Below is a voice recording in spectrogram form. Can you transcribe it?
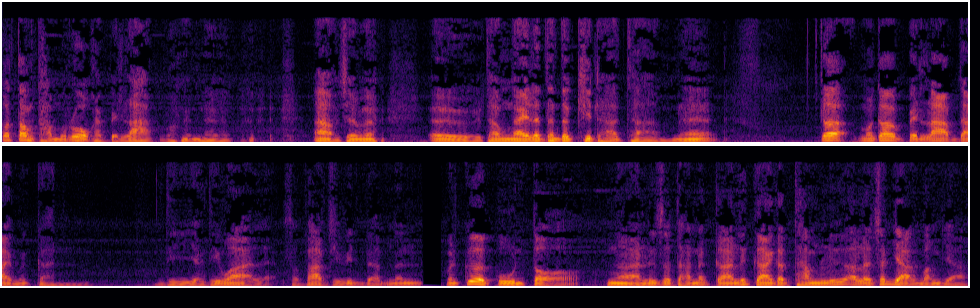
ก็ต้องทำโรคให้เป็นลาบว่างั้นนะอ้าวใช่ไหมเออทำไงแล้วท่านต้องคิดหาทางนะ ก็มันก็เป็นลาบได้เหมือนกัน ดีอย่างที่ว่าแหละ สภาพชีวิตแบบนั้น มันเกื้อกูลต่องานหรือสถานการณ์หรือการกระทำหรืออะไรสักอย่างบางอย่าง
